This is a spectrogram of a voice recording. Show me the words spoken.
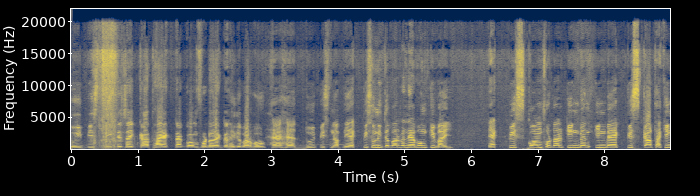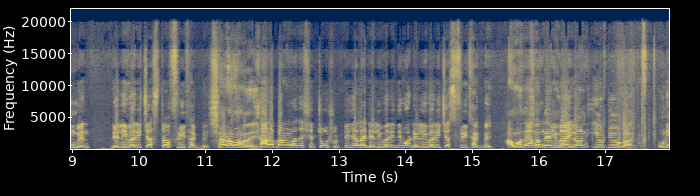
দুই পিস নিতে চাই কাঁথা একটা কমফোর্টার একটা নিতে পারব? হ্যাঁ হ্যাঁ দুই পিস না আপনি এক পিসও নিতে পারবেন। এবং কি ভাই এক পিস কমফোর্টার কিনবেন কিংবা এক পিস কাঁথা কিনবেন ডেলিভারি চার্জটাও ফ্রি থাকবে সারা বাংলাদেশ সারা বাংলাদেশের চৌষট্টি জেলায় ডেলিভারি দিব ডেলিভারি চার্জ ফ্রি থাকবে আমাদের সাথে? মিলন ইউটিউবার উনি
